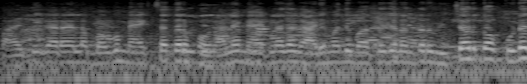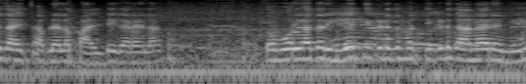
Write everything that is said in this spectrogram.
पार्टी करायला बघू. मॅकचा तर फोन आले मॅकला तर गाडीमध्ये बसल्याच्या नंतर विचारतो कुठे जायचं आपल्याला पार्टी करायला? तो बोलला तर ये तिकडे तर मग तिकडे जाणार आहे मी.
